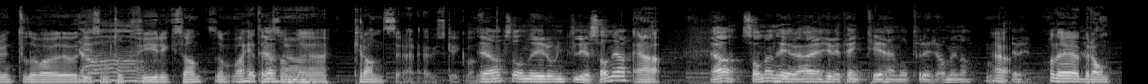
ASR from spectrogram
rundt, og det var jo de Ja. som tok fyr, ikke sant? Som, hva heter det? Ja. Sånne kranser her, jeg husker ikke hva det heter. Ja, sånn rundt lysene, ja. Ja, Ja, sånn en har jeg vi tent til hjemme hos foreldrene mine. ja. Og det brant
